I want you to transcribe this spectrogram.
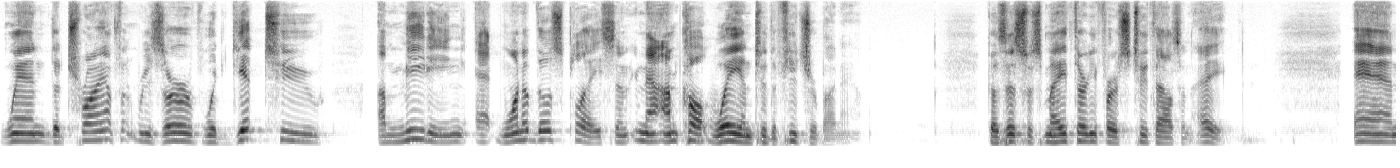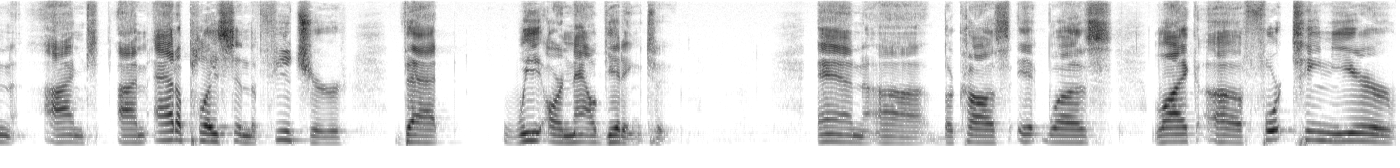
when the Triumphant Reserve would get to a meeting at one of those places, and now I'm caught way into the future by now, because this was May 31st, 2008. And I'm, I'm at a place in the future that we are now getting to. And uh, because it was like a 14 year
